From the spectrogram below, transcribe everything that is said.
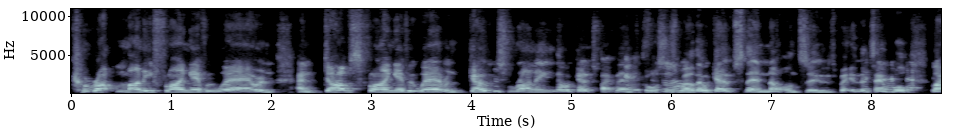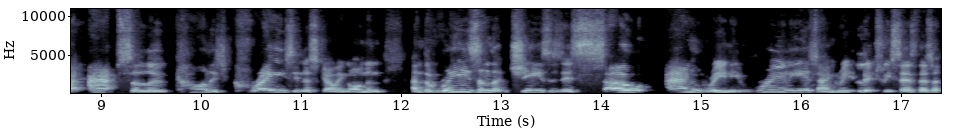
corrupt money flying everywhere and and doves flying everywhere and goats running. There were goats back then, of course, as well. There were goats there, not on zoos, but in the temple like absolute carnage, craziness going on. And and the reason that Jesus is so angry, and he really is angry, it literally says there's a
